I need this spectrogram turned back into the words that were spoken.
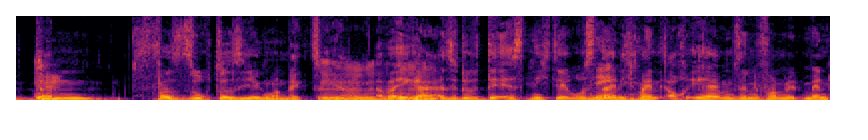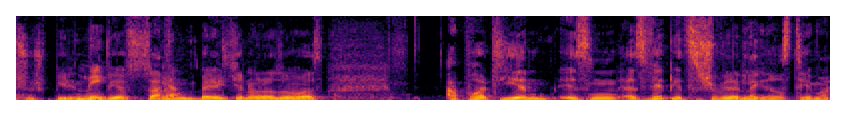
dann versucht er sie irgendwann wegzujagen. Aber egal, also der ist nicht der große. Mhm. Nee. Nein, ich meine auch eher im Sinne von mit Menschen spielen. Nee, Du wirfst Sachen, ja. Bällchen oder sowas. Apportieren ist ein, es wird jetzt schon wieder ein längeres Thema.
